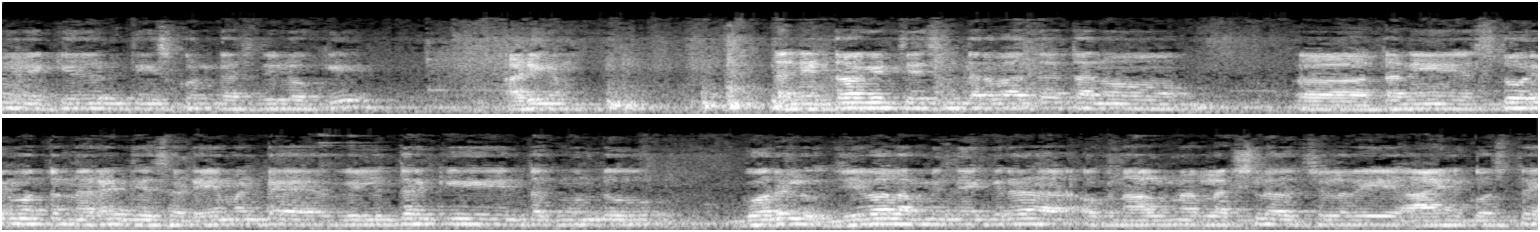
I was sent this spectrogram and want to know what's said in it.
మేము ఎక్యూజర్ని తీసుకొని కస్టడీలోకి అడిగాం. తను ఇంట్రాగేట్ చేసిన తర్వాత తను తన స్టోరీ మొత్తం నరేట్ చేశాడు. ఏమంటే వీళ్ళిద్దరికి ఇంతకు ముందు గొర్రెలు జీవాలు అమ్మిన దగ్గర ఒక నాలుగున్నర లక్షల చిల్లరి ఆయనకు వస్తే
